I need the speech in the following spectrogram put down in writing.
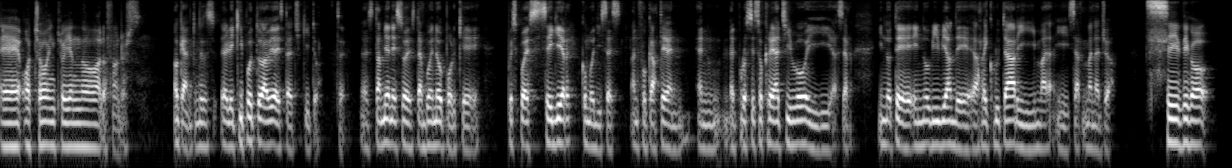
Eh, ocho, incluyendo a los founders. Ok, entonces el equipo todavía está chiquito. Sí. también eso está bueno porque pues puedes seguir, como dices, enfocarte en, en el proceso creativo y hacer y no, te, y no vivir de reclutar y, y ser manager. Sí, digo,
